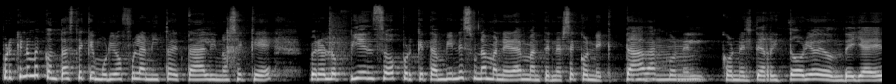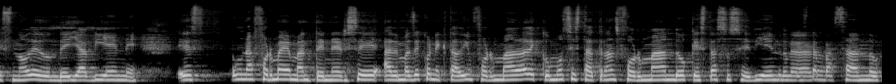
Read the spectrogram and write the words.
¿por qué no me contaste que murió fulanito de tal y no sé qué? Pero lo pienso porque también es una manera de mantenerse conectada con, el, con el territorio de donde ella es, ¿no? De donde ella viene. Es una forma de mantenerse, además de conectada, informada de cómo se está transformando, qué está sucediendo, qué está pasando,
